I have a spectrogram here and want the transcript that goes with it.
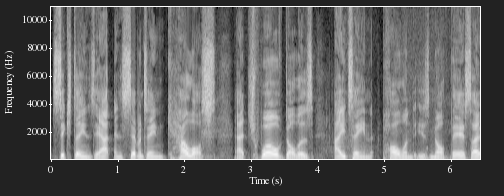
16's out and 17, Kalos at $12. 18 Poland is not there. So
